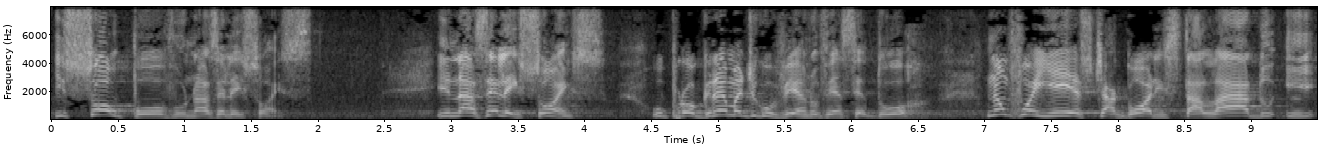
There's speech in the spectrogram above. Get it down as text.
e só o povo nas eleições. E nas eleições, o programa de governo vencedor não foi este agora instalado e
